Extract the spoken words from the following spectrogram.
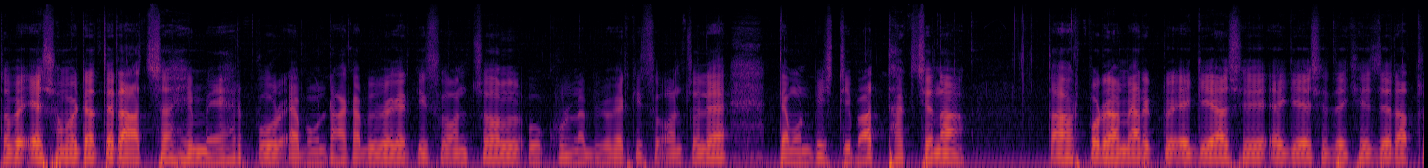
তবে এ সময়টাতে রাজশাহী, মেহেরপুর এবং ঢাকা বিভাগের কিছু অঞ্চল ও খুলনা বিভাগের কিছু অঞ্চলে তেমন বৃষ্টিপাত থাকছে না। তারপরে আমি আরেকটু এগিয়ে আসি, এগিয়ে এসে দেখি যে রাত্র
